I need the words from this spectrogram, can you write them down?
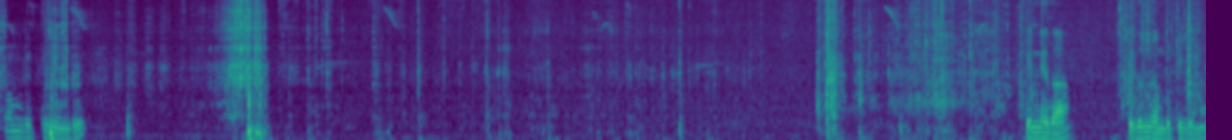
കമ്പിത്തിരി ഉണ്ട് പിന്നെ ഇതാ ഇതും കമ്പിട്ടിരിക്കുന്നു.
